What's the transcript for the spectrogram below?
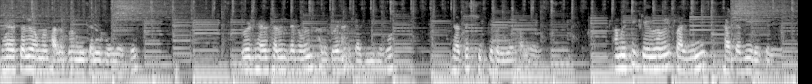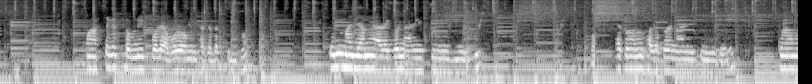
ঢেঁড়স আলু আমার ভালো করে মেশানো হয়ে গেছে। এবার ঢেঁড়স আলুটাকে আমি ভালো করে ঢাকা দিয়ে দেবো, যাতে সিদ্ধ হয়ে যায় ভালো আমি ঠিক এইভাবেই পাঁচ মিনিট ঢাকা দিয়ে রেখে দেবো। পাঁচ থেকে ছ মিনিট পরে আবারও আমি ঢাকাটা খুলবো। এরই মাঝে আমি আরেকবার নাড়িয়ে চিনিয়ে দিয়েছি। এখন আমি ভালো করে নাড়িয়ে চিনিয়ে দেবো। এখন আমি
